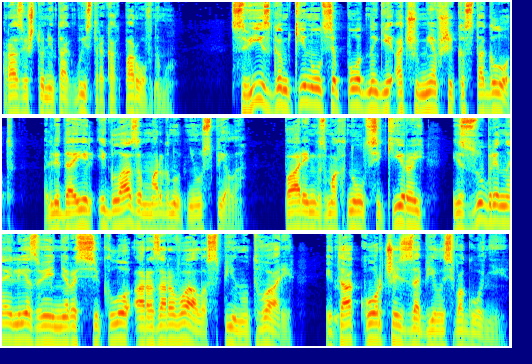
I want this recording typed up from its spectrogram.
разве что не так быстро, как по ровному. С визгом кинулся под ноги очумевший костоглот — Лидаэль и глазом моргнуть не успела. Парень взмахнул секирой, изубренное лезвие не рассекло, а разорвало спину твари, и так корчась забилась в агонии.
